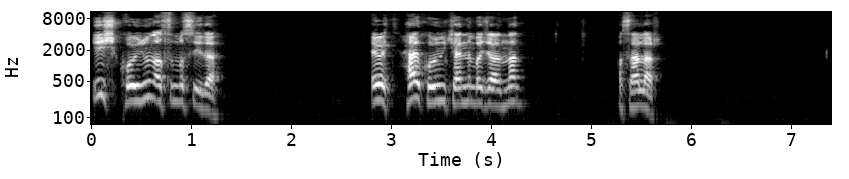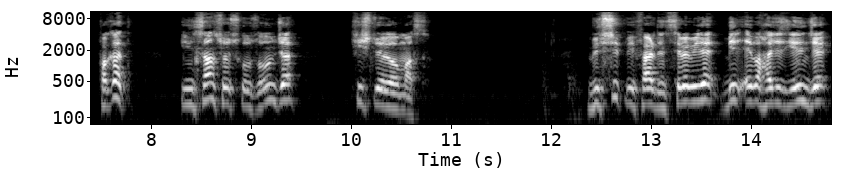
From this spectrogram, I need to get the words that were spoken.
İş koyunun asılmasıyla. Evet her koyunu kendi bacağından asarlar. Fakat insan söz konusu olunca hiç de öyle olmaz. Müsrif bir ferdin sebebiyle bir eve haciz gelince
